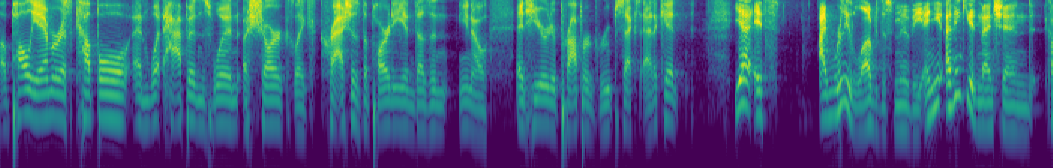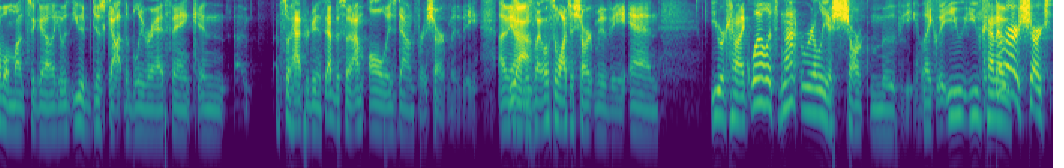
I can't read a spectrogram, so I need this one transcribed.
a polyamorous couple and what happens when a shark like crashes the party and doesn't, you know, adhere to proper group sex etiquette. Yeah, it's. I really loved this movie, and you, I think you had mentioned a couple months ago, like it was you had just got the Blu-ray, I think, and uh, I'm so happy we're doing this episode. I'm always down for a shark movie. I mean, Yeah. I was like, let's watch a shark movie, and you were kind of like, well, it's not really a shark movie. Like you, you kind There of there are sharks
